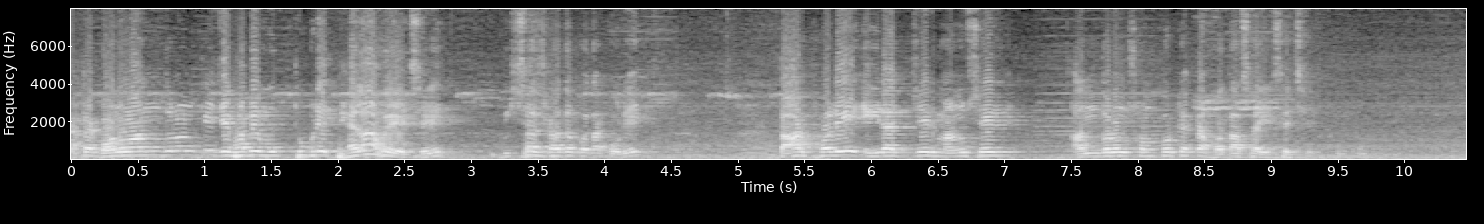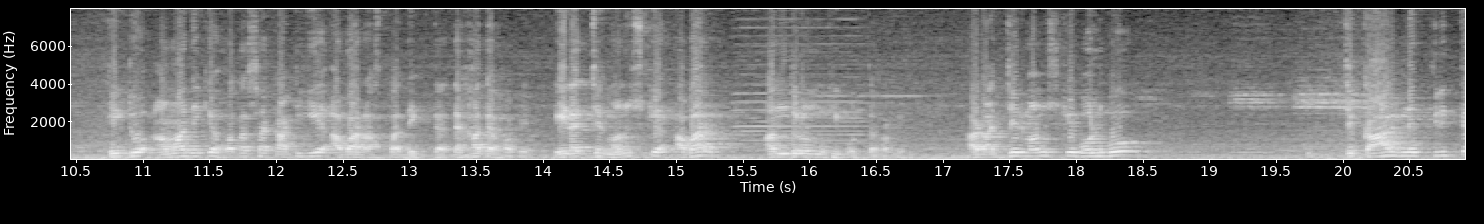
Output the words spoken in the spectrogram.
একটা গণ আন্দোলনকে যেভাবে মুখ থুবড়ে ফেলা হয়েছে, বিশ্বাসঘাতকতা করে, তার ফলে এই রাজ্যের মানুষের আন্দোলন সম্পর্কে একটা হতাশা এসেছে। কিন্তু আমাদেরকে হতাশা কাটিয়ে আবার রাস্তা দেখতে দেখাতে হবে। এই রাজ্যের মানুষকে আবার আন্দোলনমুখী করতে হবে। আর রাজ্যের মানুষকে বলব যে কার নেতৃত্বে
